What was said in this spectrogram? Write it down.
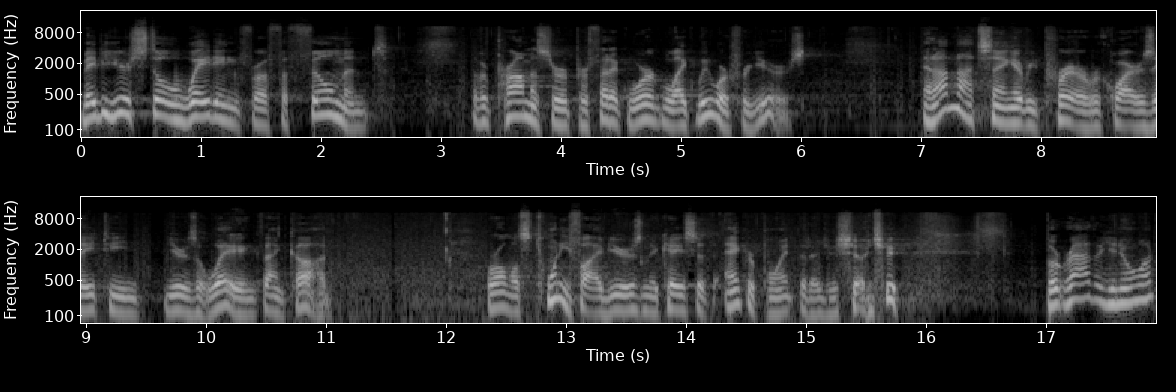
Maybe you're still waiting for a fulfillment of a promise or a prophetic word like we were for years. And I'm not saying every prayer requires 18 years of waiting, thank God. We're almost 25 years in the case of Anchor Point that I just showed you. But rather, you know what?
